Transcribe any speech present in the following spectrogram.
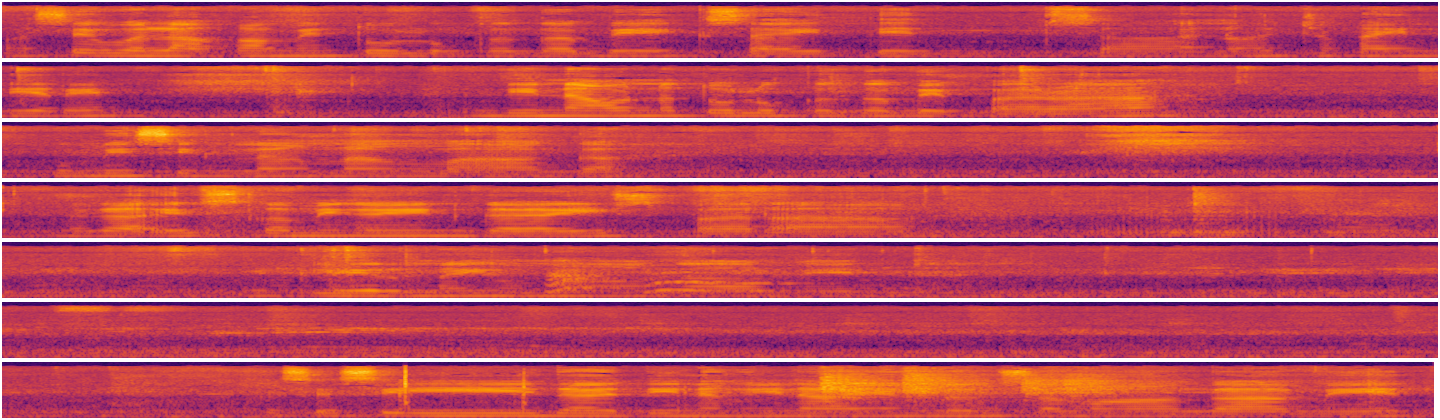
Kasi wala kami tulog kagabi. Excited sa ano, at saka hindi rin. Hindi na ako natulog kagabi para gumising lang ng maaga. Nag-aayos kami ngayon guys para i-clear na yung mga gamit. Kasi si daddy nang inayang doon sa mga gamit.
